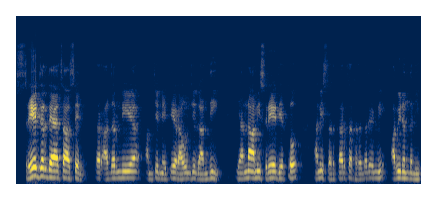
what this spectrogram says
श्रेय जर द्यायचा असेल तर आदरणीय आमचे नेते राहुलजी गांधी यांना आम्ही श्रेय देतो. आणि सरकारचा खरं तर मी अभिनंदनही करतो.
